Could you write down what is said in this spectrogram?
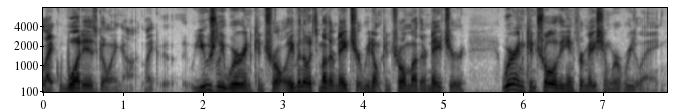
Like what is going on? Like usually we're in control. Even though it's mother nature, we don't control mother nature. We're in control of the information we're relaying.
